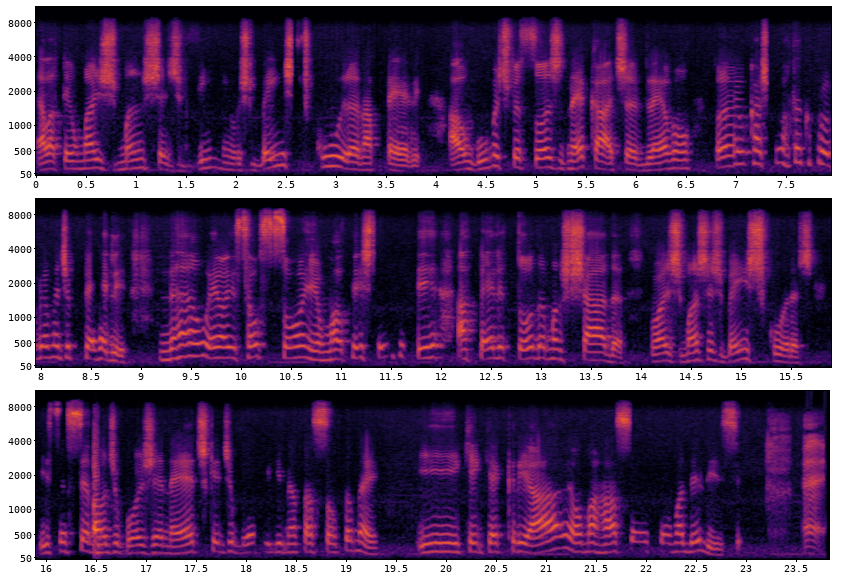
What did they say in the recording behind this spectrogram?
ela tem umas manchas, vinhos bem escura na pele. Algumas pessoas, né, Kátia, levam. O cachorro está com problema de pele. Não, é, isso é o sonho. O maltês tem que ter a pele toda manchada, com as manchas bem escuras. Isso é sinal de boa genética e de boa pigmentação também. E quem quer criar é uma raça que é uma delícia. É.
